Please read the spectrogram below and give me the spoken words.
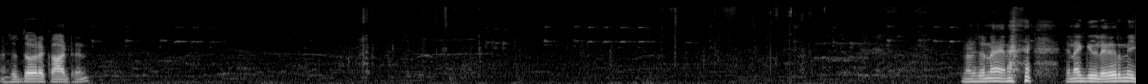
நான் சுத்த வர காட்டுறேன். நான் சொன்னேன் என- எனக்கு இதில் ஏறி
